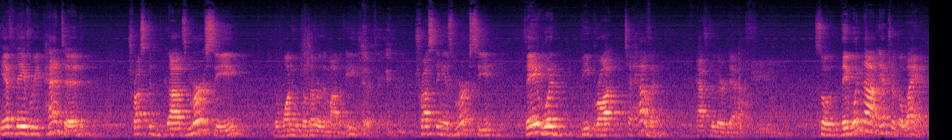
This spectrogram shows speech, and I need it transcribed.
if they've repented, trusted God's mercy, the one who delivered them out of Egypt, trusting his mercy, they would be brought to heaven after their death. So they would not enter the land.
